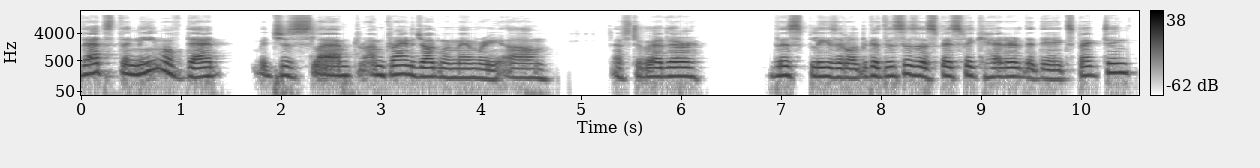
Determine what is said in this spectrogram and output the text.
That's the name of that, which is, I'm, I'm trying to jog my memory um, as to whether this plays a role because this is a specific header that they're expecting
